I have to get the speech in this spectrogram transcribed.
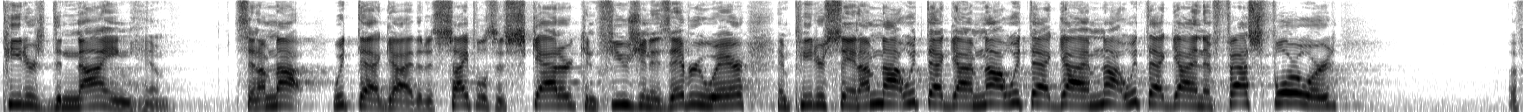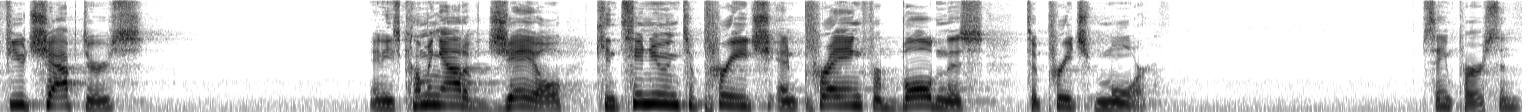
Peter's denying him. He said, I'm not with that guy. The disciples have scattered, confusion is everywhere. And Peter's saying, I'm not with that guy, I'm not with that guy, I'm not with that guy. And then fast forward a few chapters, and he's coming out of jail, continuing to preach and praying for boldness to preach more. Same person.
